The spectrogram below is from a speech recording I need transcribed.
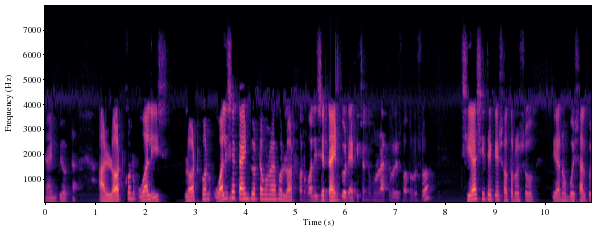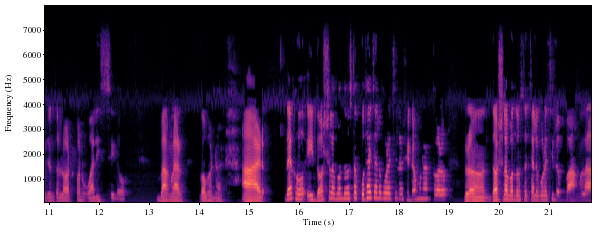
টাইম পিরিয়ডটা আর লর্ড কর্ন ওয়ালিস লর্ড কর্ন ওয়ালিসের টাইম পিরিয়ডটা মনে রাখো। লর্ড কর্ন ওয়ালিসের টাইম পিরিয়ড একই সঙ্গে মনে রাখতে পারে সতেরোশো ছিয়াশি থেকে সতেরোশো তিরানব্বই সাল পর্যন্ত লর্ড কর্ন ওয়ালিস ছিল বাংলার গভর্নর আর দেখো, এই দশ সালা বন্দোবস্ত কোথায় চালু করেছিল সেটাও মনে রাখতে পারো। দশ সালা বন্দোবস্ত চালু করেছিল বাংলা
